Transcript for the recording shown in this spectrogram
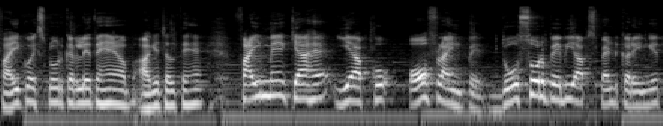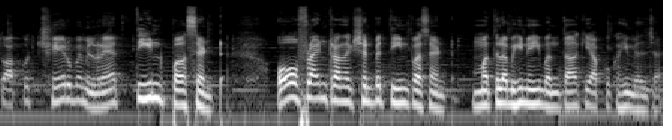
फाइव को एक्सप्लोर कर लेते हैं, अब आगे चलते हैं। फाइव में क्या है? ये आपको ऑफलाइन पे दो सौ रुपये भी आप स्पेंड करेंगे तो आपको छः रुपये मिल रहे हैं, तीन परसेंट। ऑफलाइन ट्रांजेक्शन पे तीन परसेंट मतलब ही नहीं बनता कि आपको कहीं मिल जाए।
